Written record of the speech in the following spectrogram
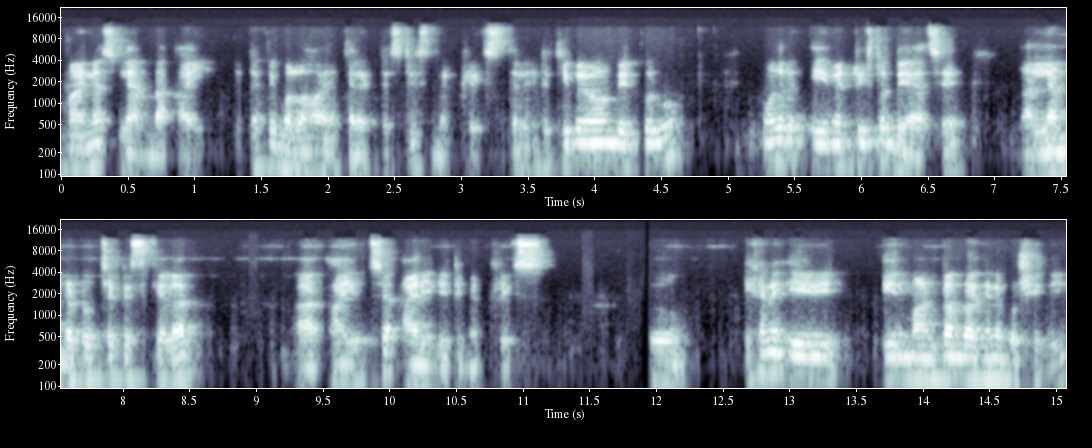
মাইনাস ল্যামডা আই এটাকে বলা হয় ক্যারেক্টারিস্টিক্স ম্যাট্রিক্স তাহলে এটা কীভাবে আমরা বের করব? আমাদের এই ম্যাট্রিক্সটা দেয়া আছে। আর ল্যামডাটা হচ্ছে একটা স্কেলার আর আই হচ্ছে আইডেন্টিটি ম্যাট্রিক্স তো এখানে এ, এর মানটা আমরা এখানে বসিয়ে দিই,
